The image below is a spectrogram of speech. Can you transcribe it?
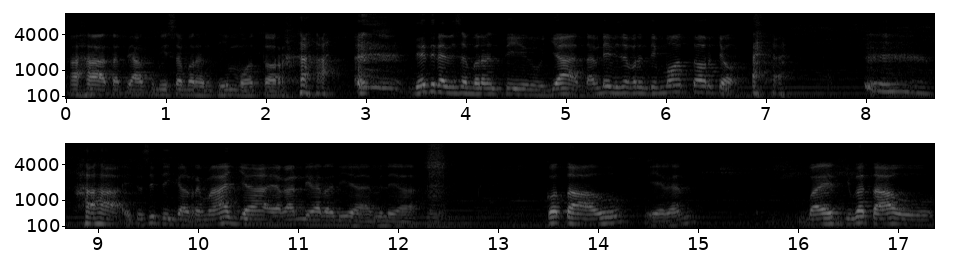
haha, tapi aku bisa berhenti motor. dia tidak bisa berhenti hujan, tapi dia bisa berhenti motor, cok. haha, itu sih tinggal rem aja, ya kan dia kata dia, ya. Kok tahu, ya kan? Baik juga tahu.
